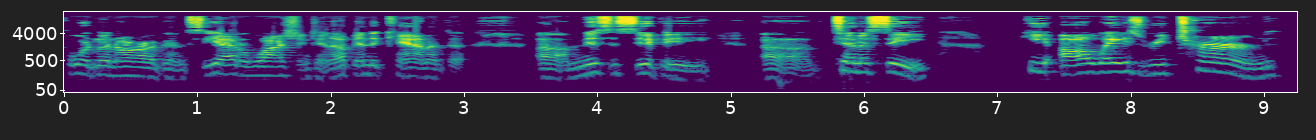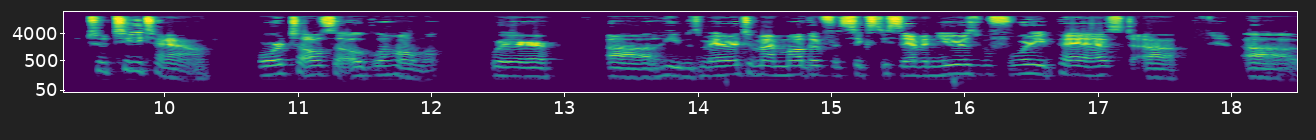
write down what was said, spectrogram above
Portland, Oregon, Seattle, Washington, up into Canada, uh, Mississippi, uh, Tennessee, he always returned to T Town or Tulsa, Oklahoma, where uh, he was married to my mother for 67 years before he passed, uh, uh,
